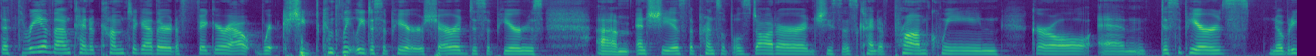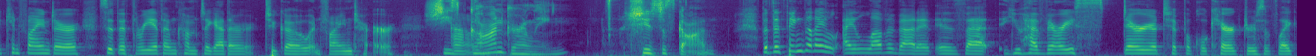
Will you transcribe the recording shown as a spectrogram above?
the three of them kind of come together to figure out where she completely disappears. Shara disappears, um, and she is the principal's daughter, and she's this kind of prom queen girl, and disappears. Nobody can find her. So the three of them come together to go and find her. She's um, gone, girling. She's just gone. But the thing that I, I love about it is that you have very stereotypical characters of like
